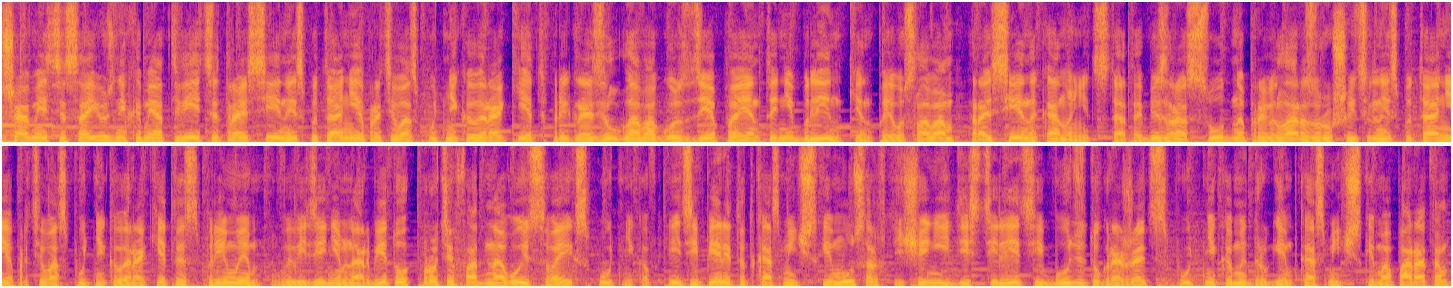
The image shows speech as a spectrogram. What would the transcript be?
США вместе с союзниками ответят России на испытание противоспутниковой ракеты, пригрозил глава Госдепа Энтони Блинкен. По его словам, Россия накануне, цитата, «безрассудно провела разрушительные испытания противоспутниковой ракеты с прямым выведением на орбиту против одного из своих спутников. И теперь этот космический мусор в течение десятилетий будет угрожать спутникам и другим космическим аппаратам,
